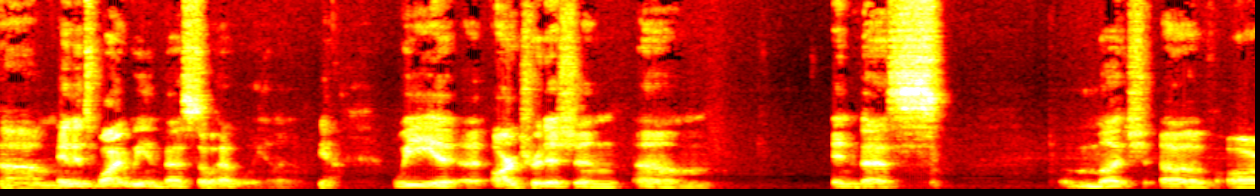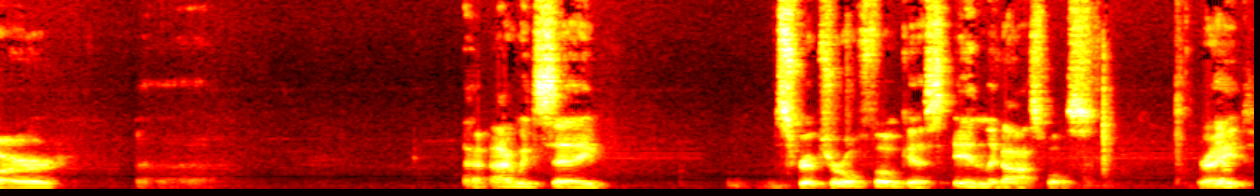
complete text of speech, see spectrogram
Um, and it's why we invest so heavily in it. Yeah. we uh, our tradition um, invests much of our, uh, I would say, scriptural focus in the Gospels, right? Yep.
